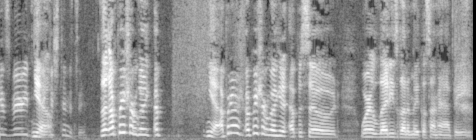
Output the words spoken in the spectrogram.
has very Yeah. dickish tendency. Like I'm pretty sure we're gonna. Uh, yeah, I'm pretty. I'm pretty sure we're gonna get an episode where Letty's gonna make us unhappy.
